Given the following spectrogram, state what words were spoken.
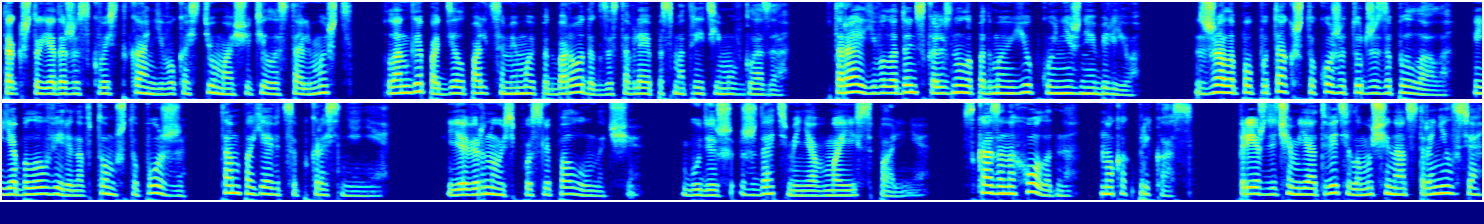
так что я даже сквозь ткань его костюма ощутила сталь мышц, Ланге поддел пальцами мой подбородок, заставляя посмотреть ему в глаза. Вторая его ладонь скользнула под мою юбку и нижнее белье. Сжала попу так, что кожа тут же запылала, и я была уверена в том, что позже там появится покраснение. «Я вернусь после полуночи. Будешь ждать меня в моей спальне». Сказано холодно, но как приказ. Прежде чем я ответила, мужчина отстранился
